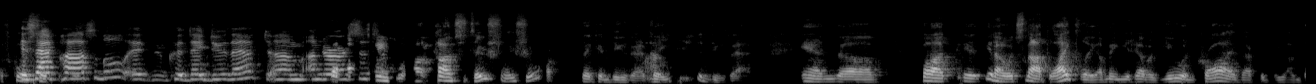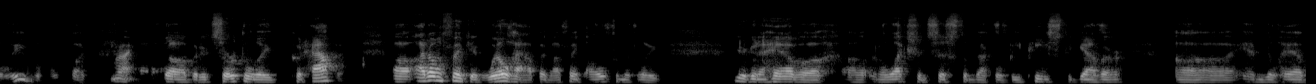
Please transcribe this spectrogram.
Of course, is that possible? Could they do that um, under well, our system? Uh, constitutionally, sure, they can do that. Wow. They can do that, and uh, but it, you know, it's not likely. I mean, you'd have a hue and cry that would be unbelievable, but right. Uh, but it certainly could happen. Uh, I don't think it will happen. I think ultimately you're going to have a, a, an election system that will be pieced together, uh, and you'll have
